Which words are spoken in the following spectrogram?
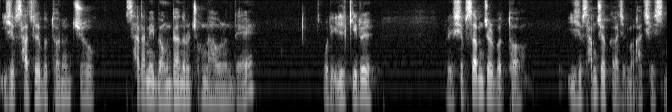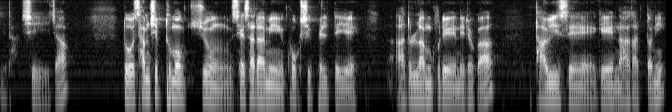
(24절부터는) 쭉 사람의 명단으로 쭉 나오는데 우리 읽기를 우리 (13절부터) 23절까지만 같이 읽습니다. 시작. 또 30두목 중 세 사람이 곡식 벨 때에 아둘람 굴에 내려가 다윗에게 나아갔더니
